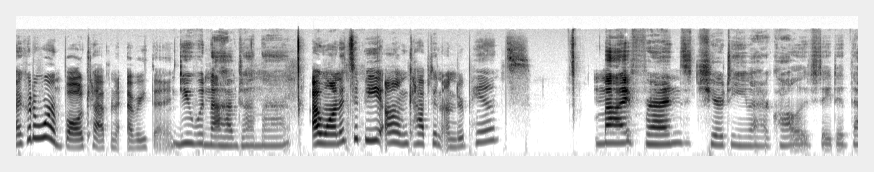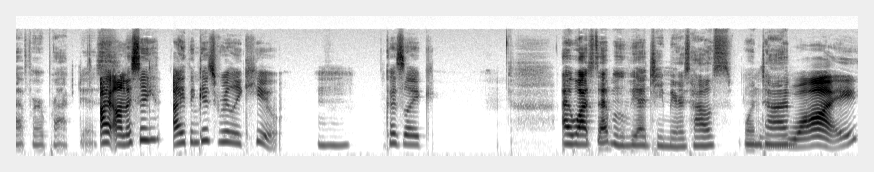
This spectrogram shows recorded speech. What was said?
I could have wore a bald cap and everything. You would not have done that. I wanted to be um Captain Underpants. My friend's cheer team at her college, they did that for a practice. I honestly I think it's really cute hmm cuz like I watched that movie at Jamir's house one time why?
